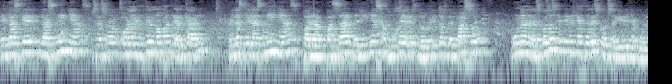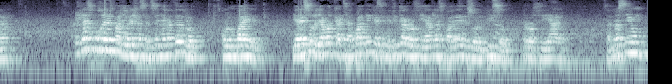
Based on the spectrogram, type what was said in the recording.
en las que las niñas, o sea, es una organización no patriarcal, en las que las niñas, para pasar de niñas a mujeres, los ritos de paso, una de las cosas que tienen que hacer es conseguir eyacular. Y las mujeres mayores las enseñan a hacerlo con un baile. Y a eso lo llaman cachapati, que significa rociar las paredes o el piso. Rociar. O sea, no así un...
